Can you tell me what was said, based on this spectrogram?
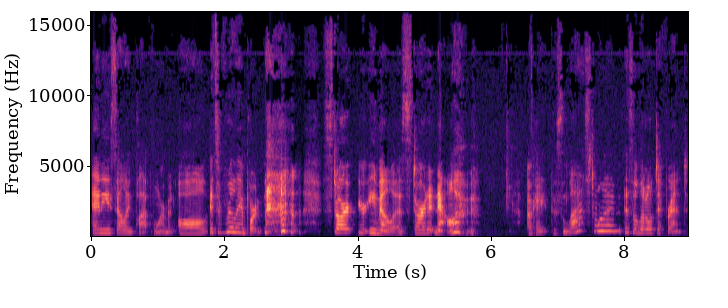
any selling platform at all. It's really important. start your email list. Start it now. okay, this last one is a little different.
